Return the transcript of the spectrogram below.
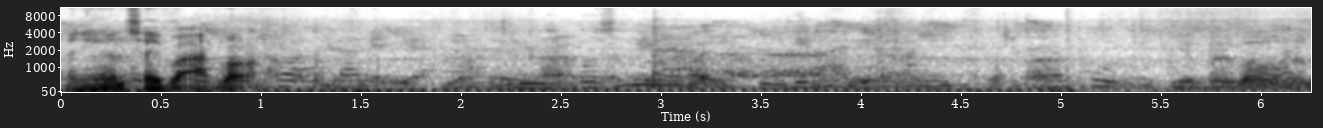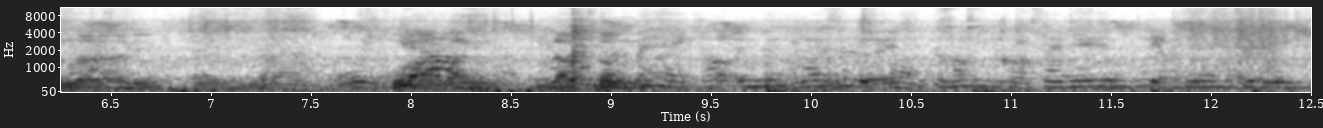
อันนี้เงินใส่บาทบ่อย่าไปว่าน้ำำนะอั นนี้พวกมัน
